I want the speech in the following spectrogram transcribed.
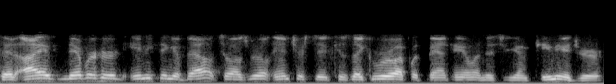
that I've never heard anything about. So I was real interested because I grew up with Van Halen as a young teenager.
